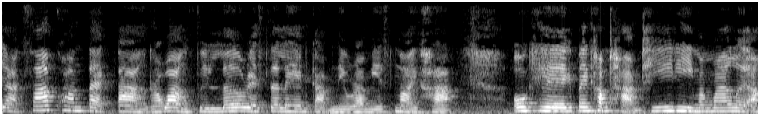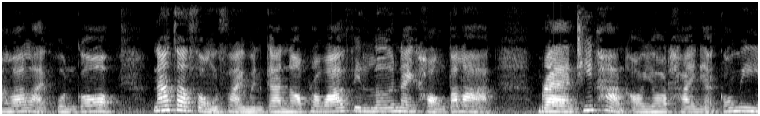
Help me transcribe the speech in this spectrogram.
อยากทราบความแตกต่างระหว่างฟิลเลอร์เรสเตเลนกับเนรามิสหน่อยค่ะ โอเค เป็นคำถามที่ดีมาก ๆ เลยอังว่าหลายคนก็น่าจะสงสัยเหมือนกันเนาะเพราะว่าฟิลเลอร์ในท้องตลาด แบรนด์ที่ผ่านออยไทยเนี่ยก็มี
